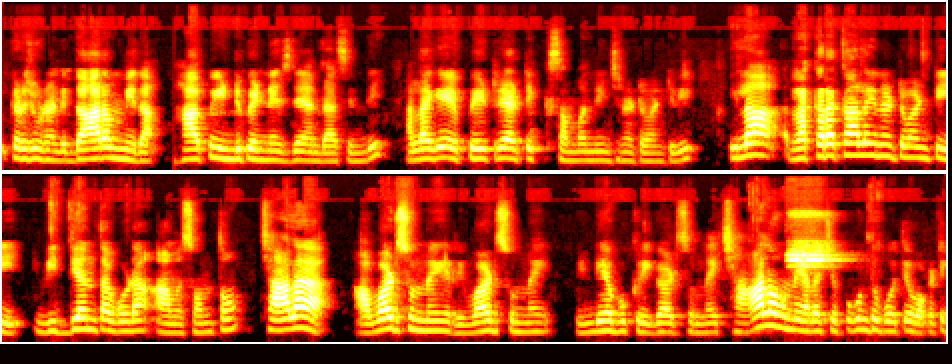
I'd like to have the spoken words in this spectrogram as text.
ఇక్కడ చూడండి దారం మీద హ్యాపీ ఇండిపెండెన్స్ డే అని రాసింది. అలాగే పేట్రియాటిక్ సంబంధించినటువంటివి. ఇలా రకరకాలైనటువంటి విద్య అంతా కూడా ఆమె సొంతం. చాలా అవార్డ్స్ ఉన్నాయి రివార్డ్స్ ఉన్నాయి ఇండియా బుక్ రివార్డ్స్ ఉన్నాయి చాలా ఉన్నాయి. అలా చెప్పుకుంటూ పోతే ఒకటి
